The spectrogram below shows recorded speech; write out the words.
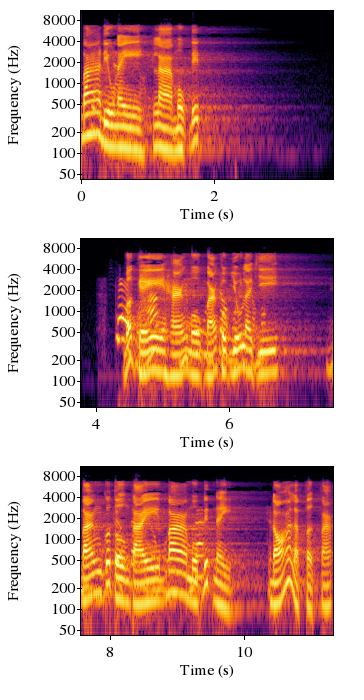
Ba điều này là mục đích. Bất kể hạng mục bạn phục vụ là gì, Bạn có tồn tại ba mục đích này. Đó là Phật Pháp.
